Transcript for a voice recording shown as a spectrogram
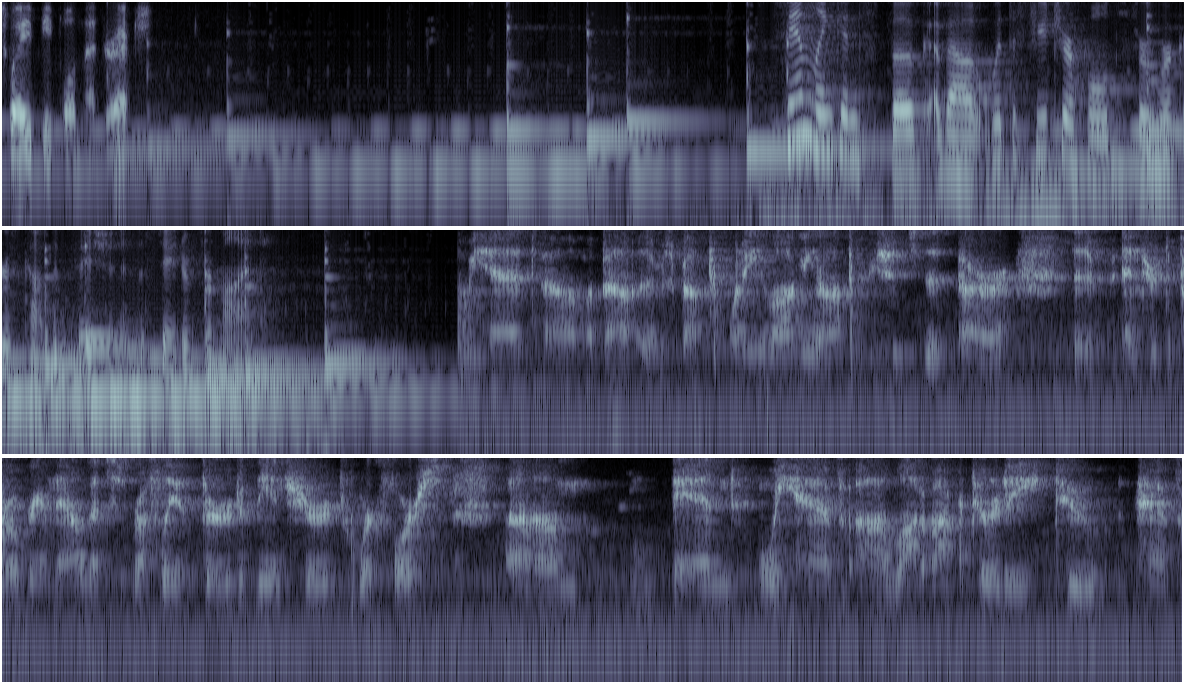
sway people in that direction. Sam Lincoln spoke about what the future holds for workers' compensation in the state of Vermont. We had um, about there was about 20 logging operations that are that have entered the program now. That's roughly a third of the insured workforce. Um, and we have a lot of opportunity to have.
